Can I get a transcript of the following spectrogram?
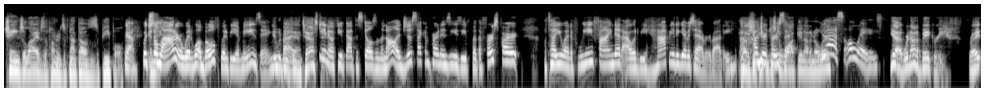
change the lives of hundreds, if not thousands of people. Yeah. Which And the I- latter would, well, both would be amazing. It would but, be fantastic. You know, if you've got the skills and the knowledge, the second part is easy. But the first part, I'll tell you what, if we find it, I would be happy to give it to everybody. How to get people hundred just to walk in out of nowhere. Yes, always. Yeah, we're not a bakery, right?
